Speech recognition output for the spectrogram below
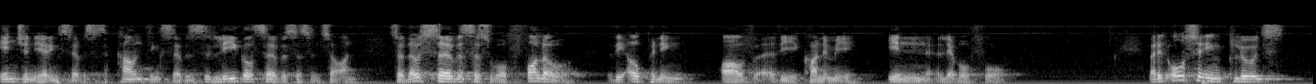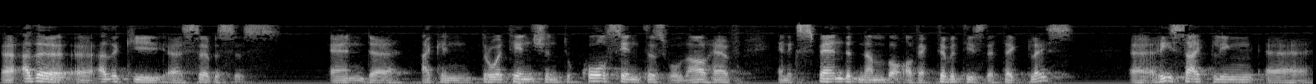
engineering services, accounting services, legal services, and so on. So those services will follow the opening of uh, the economy in level four. But it also includes uh, other uh, other key uh, services, and uh, I can draw attention to call centers will now have an expanded number of activities that take place, uh, recycling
